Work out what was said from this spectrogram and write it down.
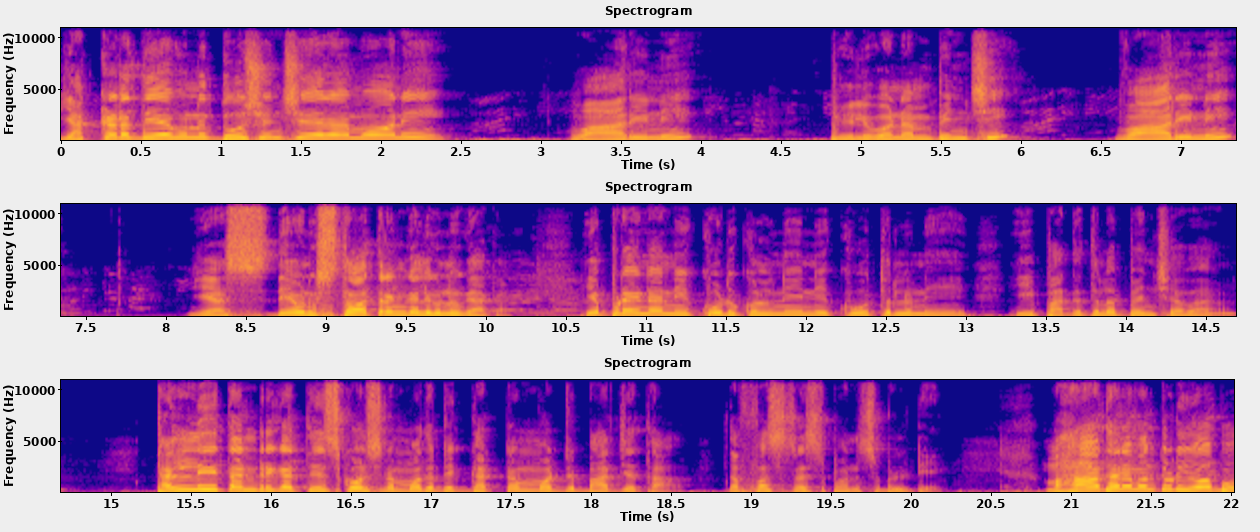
ఎక్కడ దేవుని దూషించారేమో అని వారిని పిలువనంపించి వారిని ఎస్ దేవునికి స్తోత్రం కలుగునుగాక. గాక ఎప్పుడైనా నీ కొడుకుల్ని నీ కూతుర్లని ఈ పద్ధతిలో పెంచావా? తల్లి తండ్రిగా తీసుకోవాల్సిన మొదటి ఘట్టం మొదటి బాధ్యత ద ఫస్ట్ రెస్పాన్సిబిలిటీ మహాధనవంతుడు యోబు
